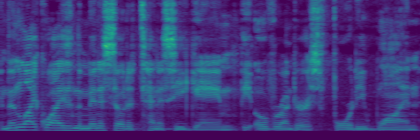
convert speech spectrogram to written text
And then likewise in the Minnesota Tennessee game, the over under is 41.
